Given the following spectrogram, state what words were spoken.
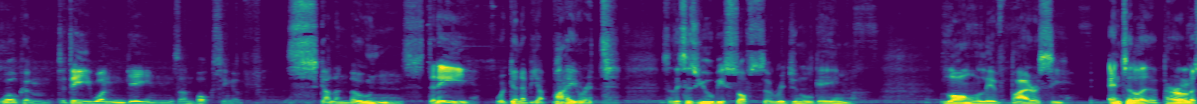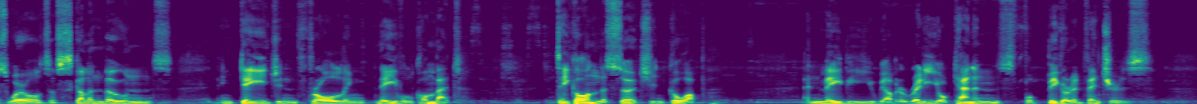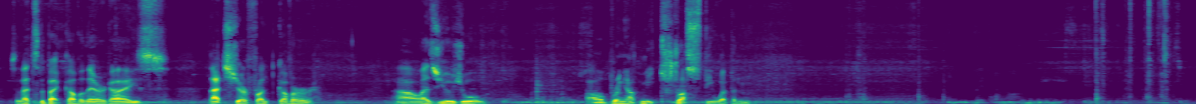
Welcome to Day One Games unboxing of Skull and Bones. Today we're gonna be a pirate. So this is Ubisoft's original game. Long live piracy. Enter the perilous worlds of Skull and Bones. Engage in enthralling naval combat. Take on the search in co-op. And maybe you'll be able to ready your cannons for bigger adventures. So that's the back cover there, guys. That's your front cover. Now, as usual, I'll bring out me trusty weapon.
